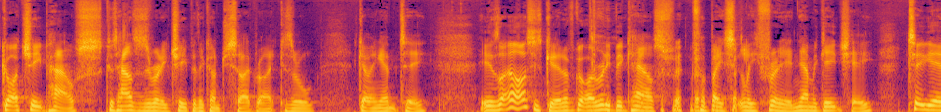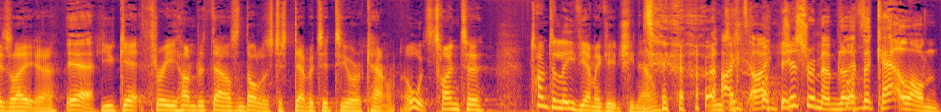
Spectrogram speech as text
got a cheap house, because houses are really cheap in the countryside, right? Because they're all going empty. He was like, oh, this is good. I've got a really big house for, for basically free in Yamaguchi. Two years later, Yeah. you get $300,000 just debited to your account. Oh, it's time to time to leave Yamaguchi now. I, I just remembered I left the kettle on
